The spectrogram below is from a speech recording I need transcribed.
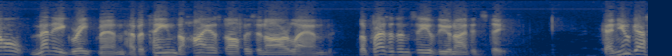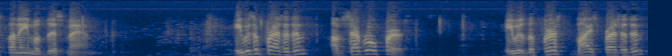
Know, many great men have attained the highest office in our land, the presidency of the United States. Can you guess the name of this man? He was a president of several firsts. He was the first vice president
